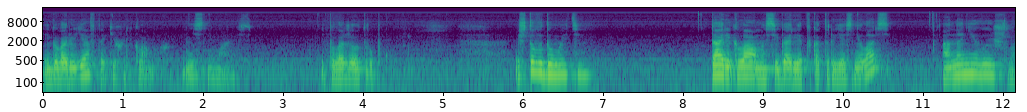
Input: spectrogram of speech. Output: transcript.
и говорю, я в таких рекламах не снимаюсь. И положила трубку. И что вы думаете? Та реклама сигарет, в которой я снялась, она не вышла.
